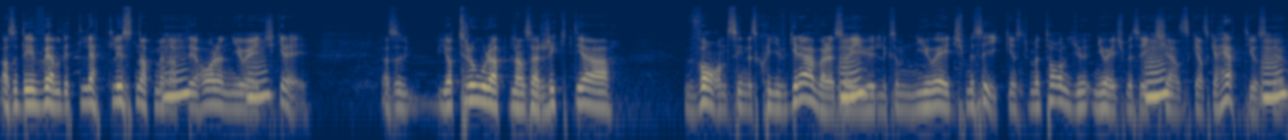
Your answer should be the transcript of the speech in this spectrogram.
Alltså det är väldigt lättlyssnat men Mm. att det har en new Mm. age-grej. Alltså jag tror att bland så här riktiga vansinnesskivgrävare så är Mm. ju liksom new age-musik, instrumental new age-musik Mm. känns ganska hett just Mm. nu.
